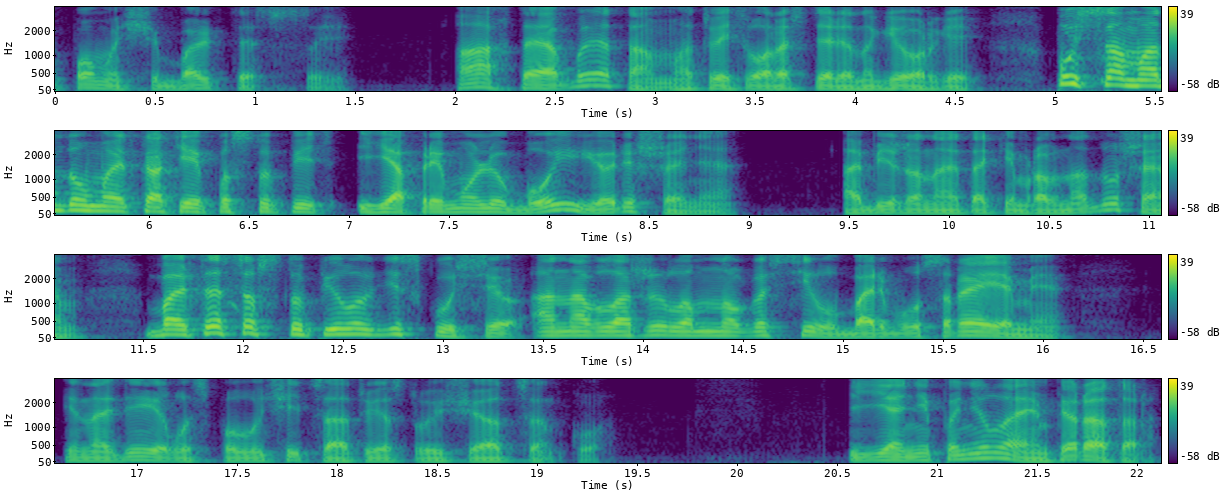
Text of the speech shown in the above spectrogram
помощи Бальтессы? Ах, ты об этом, — ответил растерянно Георгий. Пусть сама думает, как ей поступить. Я приму любое ее решение. Обиженная таким равнодушием, Бальтесса вступила в дискуссию. Она вложила много сил в борьбу с Реями и надеялась получить соответствующую оценку. Я не поняла, император.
